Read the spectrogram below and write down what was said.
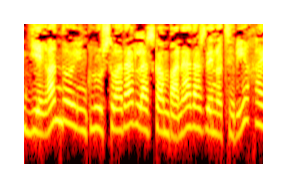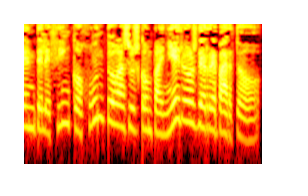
llegando incluso a dar las campanadas de Nochevieja en Telecinco junto a sus compañeros de reparto,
